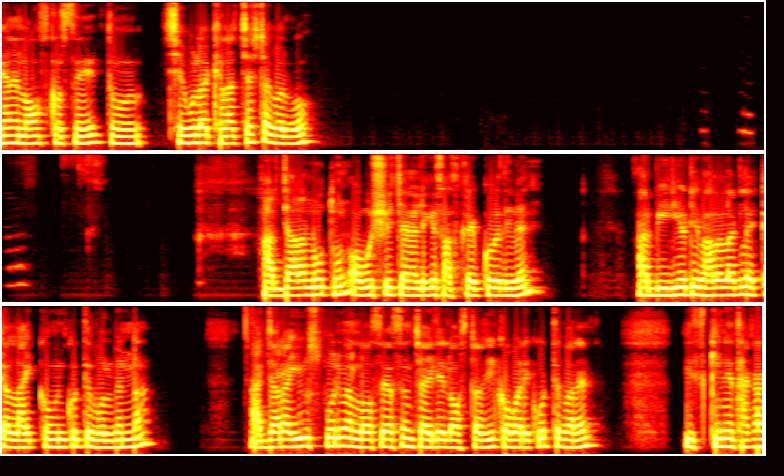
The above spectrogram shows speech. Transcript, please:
এখানে লঞ্চ করছে। তো সেগুলা খেলার চেষ্টা করব। আর যারা নতুন, অবশ্যই চ্যানেলটিকে সাবস্ক্রাইব করে দিবেন। আর ভিডিওটি ভালো লাগলে একটা লাইক, কমেন্ট করতে বলবেন না। আর যারা ইউজ পরিমাণ লসে আছেন, চাইলে লসটা রিকভারি করতে পারেন। স্ক্রিনে থাকা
